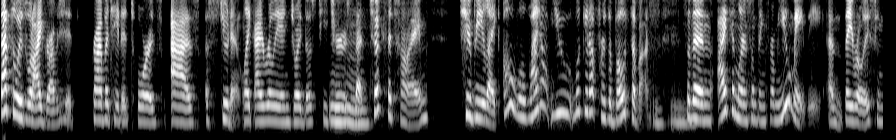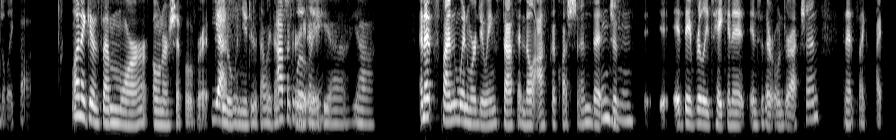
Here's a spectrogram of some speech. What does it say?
that's always what I gravitated gravitated towards as a student. Like I really enjoyed those teachers that took the time to be like, "Oh, well, why don't you look it up for the both of us?" Mm-hmm. So then I can learn something from you maybe. And they really seem to like that. Well, and it gives them more ownership over it Yes. too when you do it that way. That's a Absolutely. great idea. Yeah. And it's fun when we're doing stuff and they'll ask a question that just Mhm. it, it, they've really taken it into their own direction. And it's like, I,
